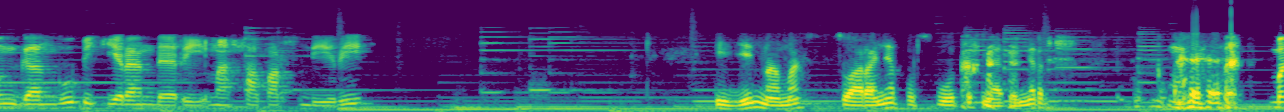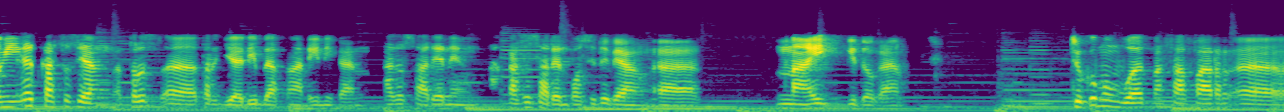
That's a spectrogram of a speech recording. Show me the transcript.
mengganggu pikiran dari Mas Safar sendiri? Izin Mama, suaranya putus-putus nggak denger. mengingat kasus yang terus uh, terjadi belakangan ini kan kasus harian yang kasus harian positif yang uh, naik gitu kan cukup membuat Mas Safar uh,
